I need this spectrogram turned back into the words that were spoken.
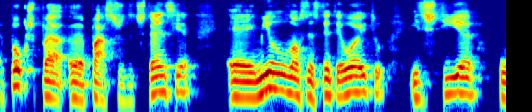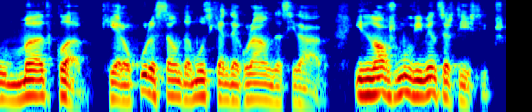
A poucos pa uh, passos de distância, em 1978, existia o Mud Club, que era o coração da música underground da cidade e de novos movimentos artísticos,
